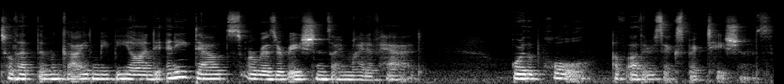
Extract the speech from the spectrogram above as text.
to let them guide me beyond any doubts or reservations I might have had, or the pull of others' expectations.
